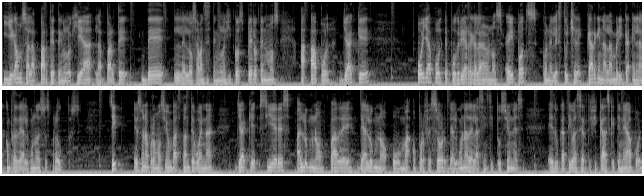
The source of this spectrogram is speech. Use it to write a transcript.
Y llegamos a la parte de tecnología, la parte de los avances tecnológicos, pero tenemos a Apple, ya que hoy Apple te podría regalar unos AirPods con el estuche de carga inalámbrica en la compra de alguno de sus productos. Sí, es una promoción bastante buena, ya que si eres alumno, padre de alumno o, o profesor de alguna de las instituciones educativas certificadas que tiene Apple,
